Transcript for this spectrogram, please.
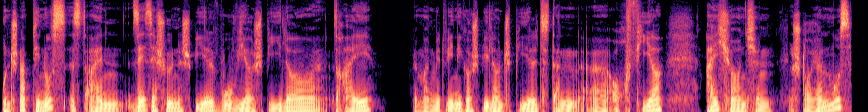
Und Schnapp die Nuss ist ein sehr, sehr schönes Spiel, wo wir Spieler drei, wenn man mit weniger Spielern spielt, dann äh, auch vier Eichhörnchen steuern muss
